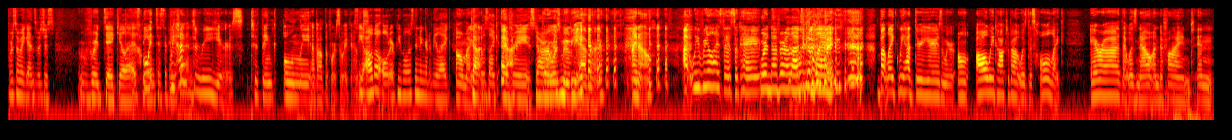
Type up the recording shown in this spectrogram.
Force Awakens was just ridiculous. The Oh, anticipation. We had three years to think only about the Force Awakens. See, all the older people listening are gonna be like, oh my "That god. That was like Yeah. every Star, Star Wars, Wars movie ever. I know. I, we realize this, okay? We're never allowed to complain. but like we had three years and we were all, all we talked about was this whole like era that was now undefined and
